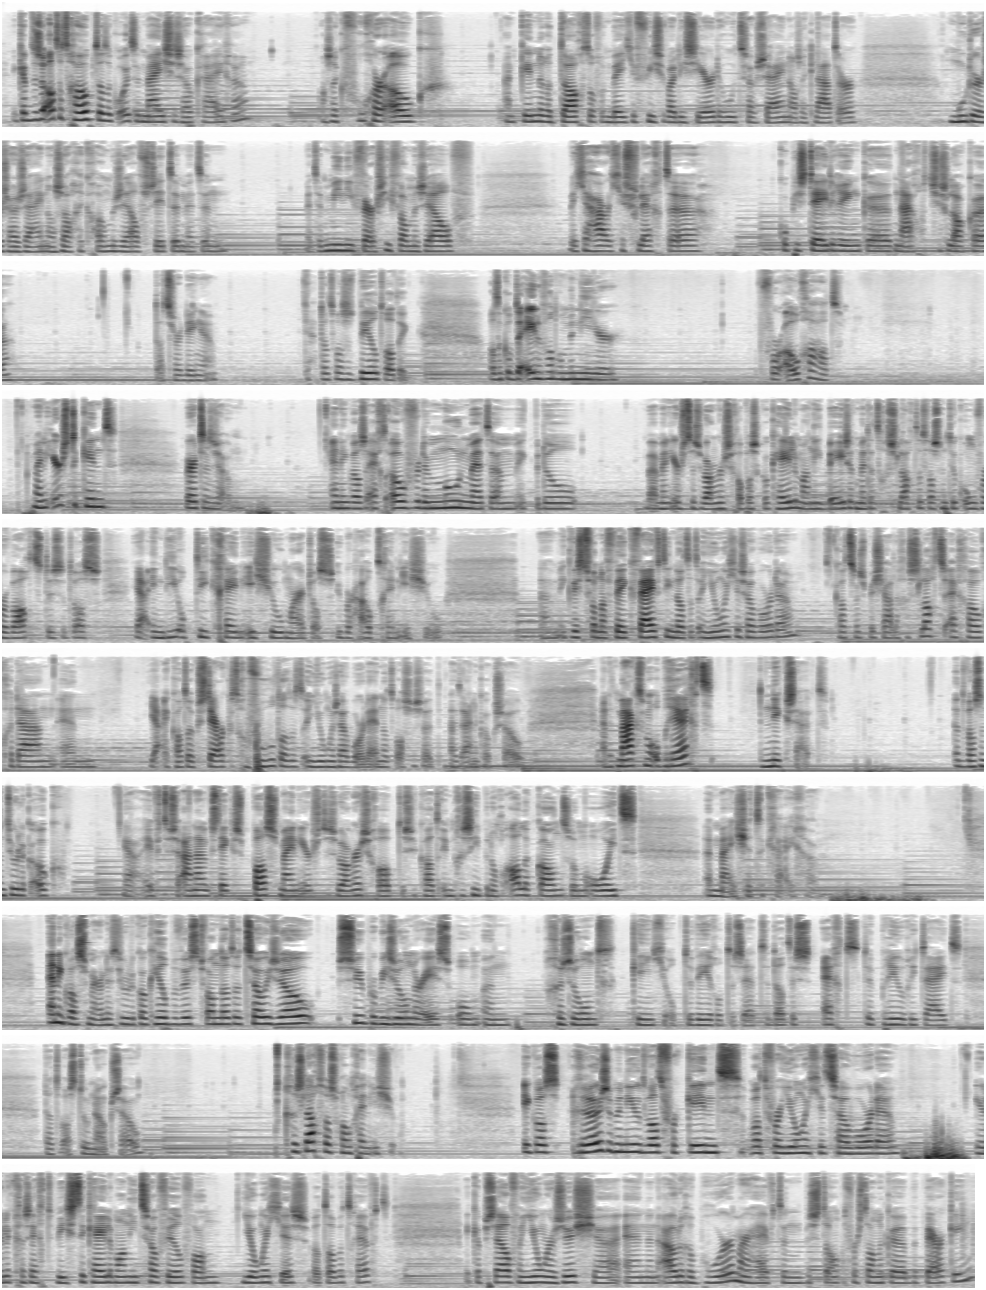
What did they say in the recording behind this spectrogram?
Ik heb dus altijd gehoopt dat ik ooit een meisje zou krijgen. Als ik vroeger ook aan kinderen dacht of een beetje visualiseerde hoe het zou zijn als ik later moeder zou zijn, dan zag ik gewoon mezelf zitten met een, met een mini-versie van mezelf. Een beetje haartjes vlechten, kopjes thee drinken, nageltjes lakken. Dat soort dingen. Ja, dat was het beeld wat ik, wat ik op de een of andere manier voor ogen had. Mijn eerste kind werd een zoon. En ik was echt over de moon met hem. Ik bedoel, bij mijn eerste zwangerschap was ik ook helemaal niet bezig met het geslacht. Het was natuurlijk onverwacht. Dus het was ja, in die optiek geen issue, maar het was überhaupt geen issue. Um, ik wist vanaf week 15 dat het een jongetje zou worden. Ik had zo'n speciale geslachtsecho gedaan. En ja, ik had ook sterk het gevoel dat het een jongen zou worden. En dat was dus uiteindelijk ook zo. En het maakte me oprecht niks uit. Het was natuurlijk ook ja, even tussen aanhalingstekens pas mijn eerste zwangerschap. Dus ik had in principe nog alle kans om ooit een meisje te krijgen. En ik was me er natuurlijk ook heel bewust van dat het sowieso super bijzonder is om een gezond kindje op de wereld te zetten. Dat is echt de prioriteit. Dat was toen ook zo. Geslacht was gewoon geen issue. Ik was reuze benieuwd wat voor kind, wat voor jongetje het zou worden eerlijk gezegd wist ik helemaal niet zoveel van jongetjes wat dat betreft. Ik heb zelf een jonger zusje en een oudere broer, maar hij heeft een verstandelijke beperking.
